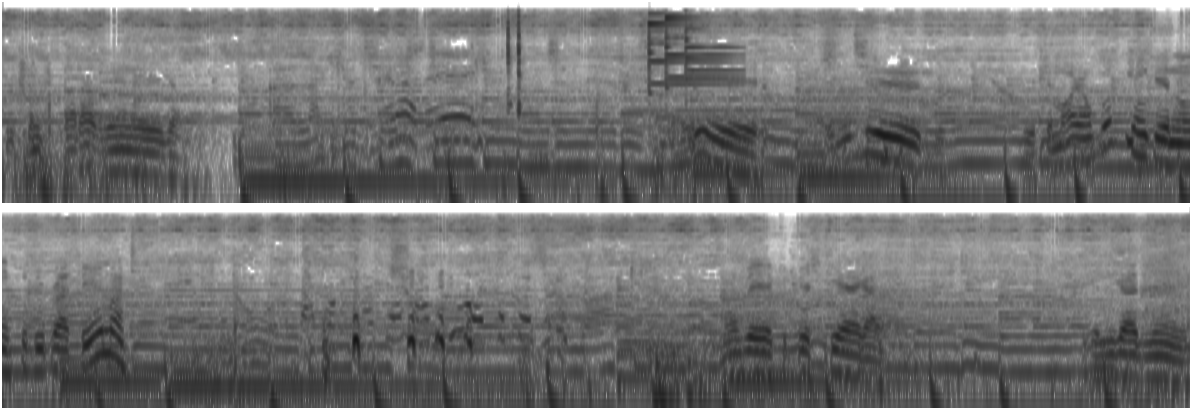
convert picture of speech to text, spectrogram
Ficando caravana aí, galera. Aí, aí, Deixa eu molhar um pouquinho, que ele não subiu pra cima. Vamos ver que peixe que é, galera. Fica ligadinho aí.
